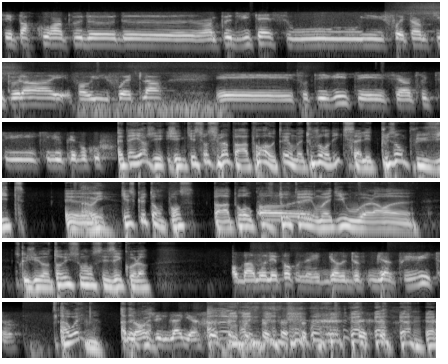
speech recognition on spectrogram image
ces parcours un peu de, de un peu de vitesse où il faut être un petit peu là, et, enfin où il faut être là et sauter vite et c'est un truc qui, qui lui plaît beaucoup. D'ailleurs, j'ai j'ai une question, Sylvain, par rapport à Auteuil. On m'a toujours dit que ça allait de plus en plus vite. Euh, Ah oui. Qu'est-ce que t'en penses par rapport aux courses Oh, d'Auteuil On m'a dit, ou alors. euh, parce que j'ai entendu souvent ces échos-là. Oh, bah, à mon époque, on allait bien plus vite. hein. Ah ouais? Ah non, c'est une blague. hein.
